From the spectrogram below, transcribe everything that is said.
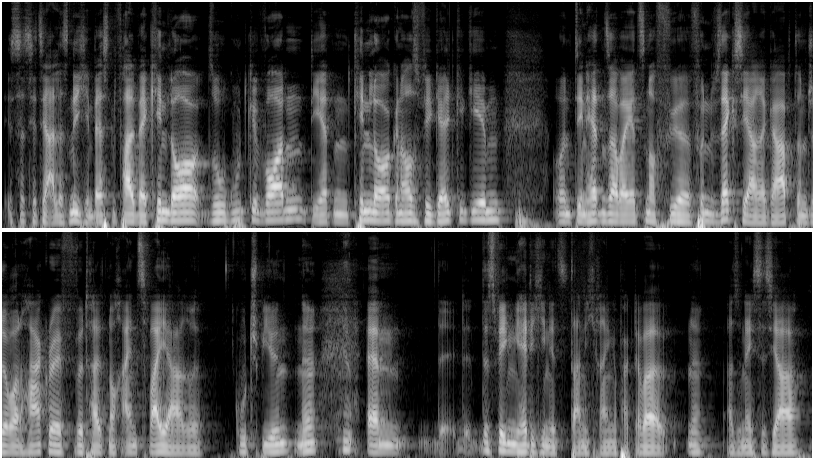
ist das jetzt ja alles nicht. Im besten Fall wäre Kinlaw so gut geworden. Die hätten Kinlaw genauso viel Geld gegeben und den hätten sie aber jetzt noch für fünf, sechs Jahre gehabt und Javon Hargrave wird halt noch ein, zwei Jahre gut spielen. Ne? Ja. Ähm, deswegen hätte ich ihn jetzt da nicht reingepackt. Aber ne, also nächstes Jahr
